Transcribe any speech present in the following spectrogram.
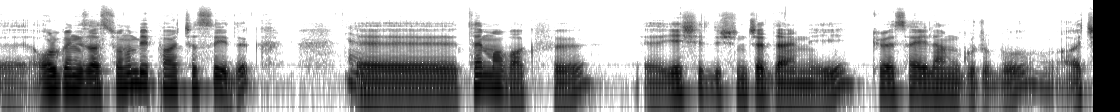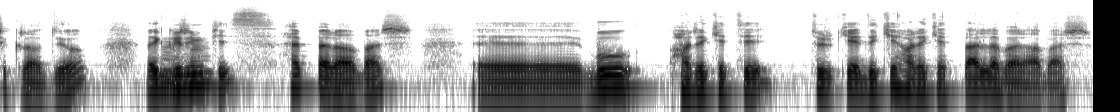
e, organizasyonun bir parçasıydık. Evet. E, Tema Vakfı, e, Yeşil Düşünce Derneği, Küresel Eylem Grubu, Açık Radyo ve Greenpeace hep beraber e, bu hareketi Türkiye'deki hareketlerle beraber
